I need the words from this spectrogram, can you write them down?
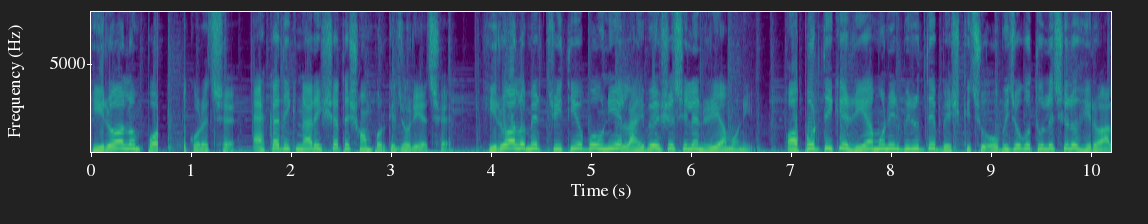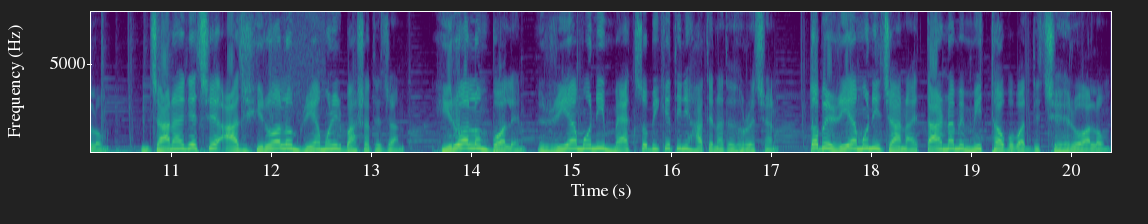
হিরো আলম করেছে। একাধিক নারীর সাথে সম্পর্কে জড়িয়েছে। হিরো আলমের তৃতীয় বউ নিয়ে লাইভে এসেছিলেন রিয়ামণি। অপরদিকে রিয়ামণির বিরুদ্ধে বেশ কিছু অভিযোগও তুলেছিল হিরো আলম। জানা গেছে, আজ হিরো আলম রিয়ামণির বাসাতে যান। হিরো আলম বলেন, রিয়ামণি ম্যাক্সবিকে তিনি হাতে নাতে ধরেছেন। তবে রিয়ামণি জানায়, তার নামে মিথ্যা অপবাদ দিচ্ছে হিরো আলম।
